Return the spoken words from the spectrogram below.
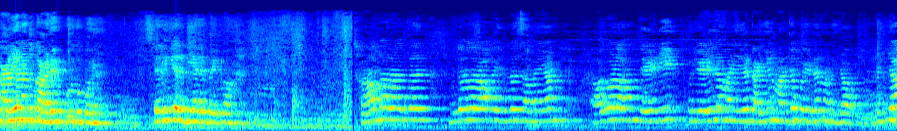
கல்யாணத்துக்கு அழைப்பு கொடுக்க போறேன் சரிங்க ரெட்டியாரே போயிட்டு வாங்க காமராஜர் முதல்வராக இருந்த சமயம் அலுவலகம் தேடி ஒரு எளிய மனிதர் கையில் மஞ்சள் பையுடன் வந்தார் ஐயா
